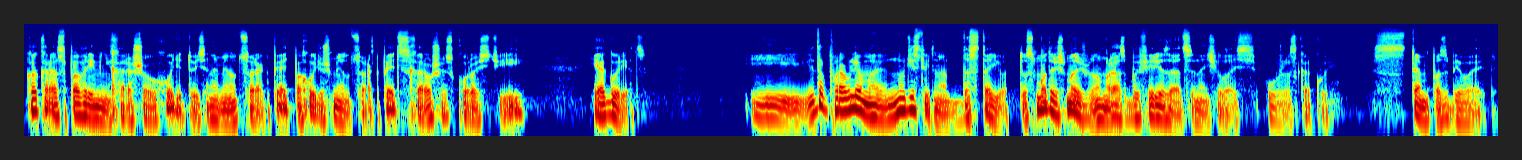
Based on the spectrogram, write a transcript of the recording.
Как раз по времени хорошо выходит, то есть она минут 45, походишь минут 45 с хорошей скоростью и, и огурец. И эта проблема, ну, действительно, достает. То смотришь, смотришь, потом раз буферизация началась. Ужас какой. С темпа сбивает.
